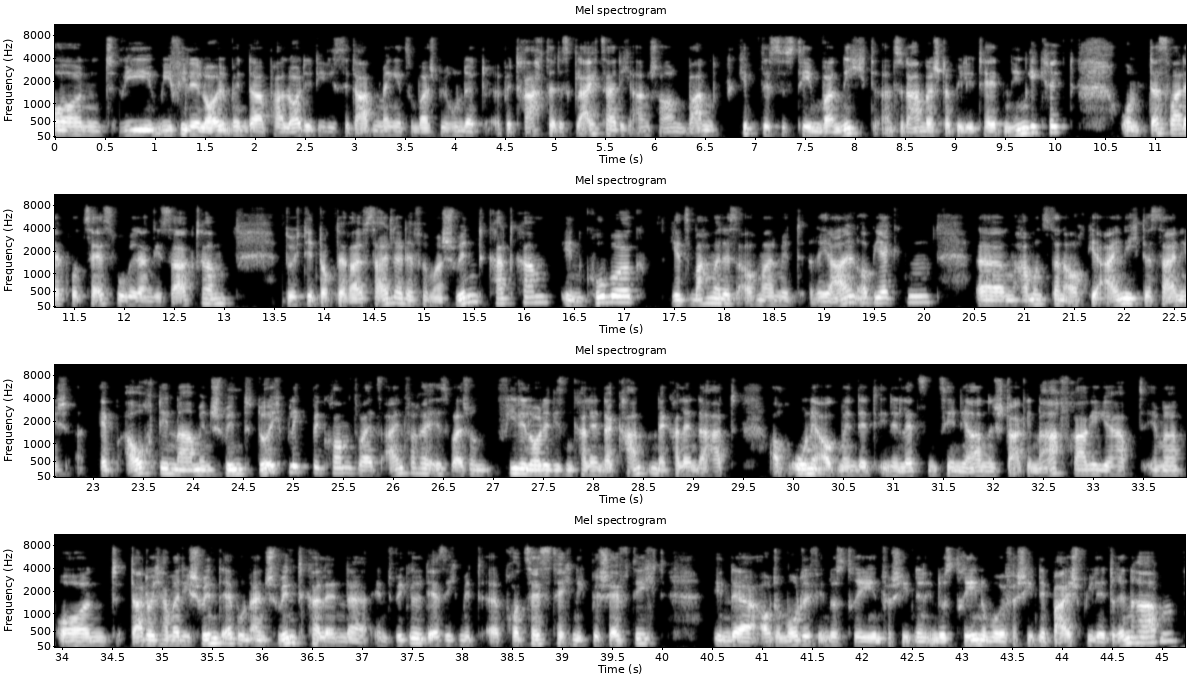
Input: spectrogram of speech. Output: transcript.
Und wie, wie viele Leute, wenn da ein paar Leute, die diese Datenmenge, zum Beispiel 100 Betrachter, das gleichzeitig anschauen, wann gibt das System, wann nicht. Also da haben wir Stabilitäten hingekriegt. Und das war der Prozess, wo wir dann gesagt haben, durch den Dr. Ralf Seidler der Firma Schwind, CADCAM in Coburg, Jetzt machen wir das auch mal mit realen Objekten, ähm, haben uns dann auch geeinigt, dass seine App auch den Namen Schwind Durchblick bekommt, weil es einfacher ist, weil schon viele Leute diesen Kalender kannten. Der Kalender hat auch ohne Augmented in den letzten zehn Jahren eine starke Nachfrage gehabt immer. Und dadurch haben wir die Schwind-App und einen Schwindkalender entwickelt, der sich mit äh, Prozesstechnik beschäftigt, in der Automotive-Industrie, in verschiedenen Industrien und wo wir verschiedene Beispiele drin haben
